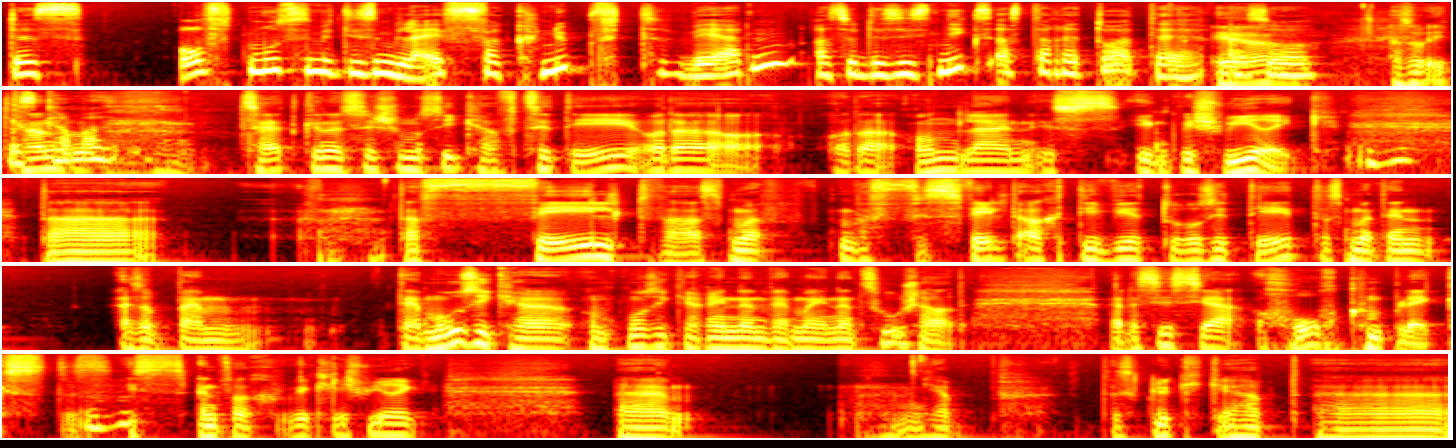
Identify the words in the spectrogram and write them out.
das oft muss es mit diesem Live verknüpft werden. Also das ist nichts aus der Retorte. Ja, also, also ich kann, kann zeitgenössische Musik auf CD oder, oder online ist irgendwie schwierig. Mhm. Da, da fehlt was. Man, es fehlt auch die Virtuosität, dass man den, also beim der Musiker und Musikerinnen, wenn man ihnen zuschaut, weil das ist ja hochkomplex. Das mhm. ist einfach wirklich schwierig. Ähm, ich habe das Glück gehabt, äh,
